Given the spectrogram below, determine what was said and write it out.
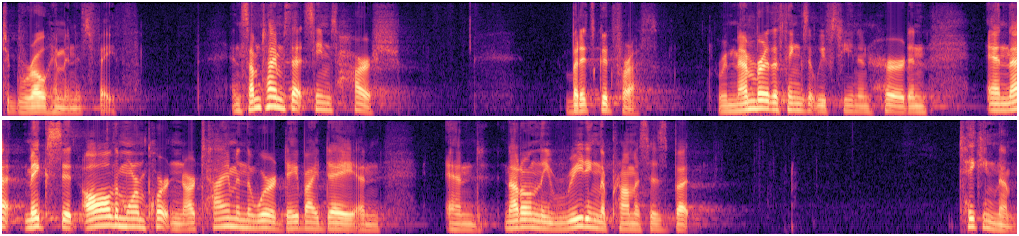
to grow him in his faith. And sometimes that seems harsh, but it's good for us. Remember the things that we've seen and heard, and, and that makes it all the more important our time in the Word day by day, and, and not only reading the promises, but taking them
